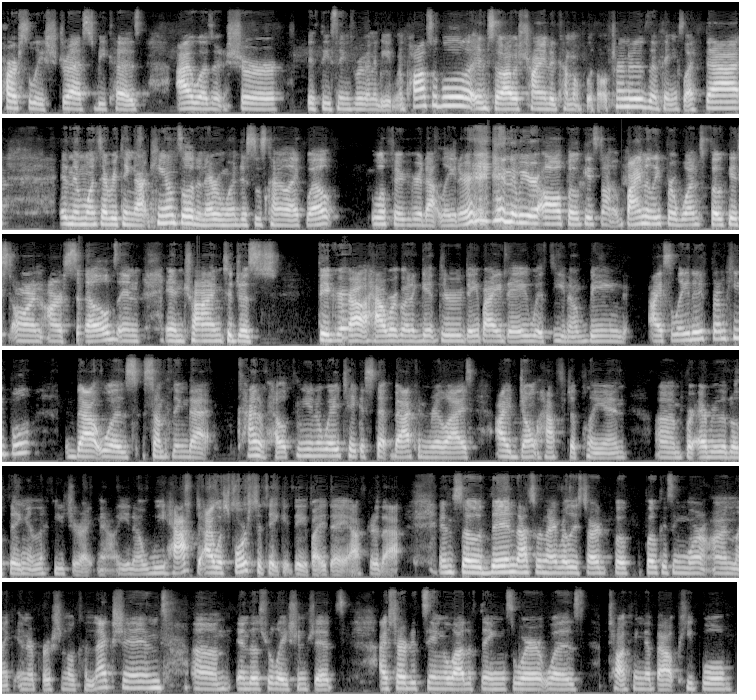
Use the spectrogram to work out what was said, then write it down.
partially stressed because i wasn't sure if these things were going to be even possible. And so I was trying to come up with alternatives and things like that. And then once everything got canceled and everyone just was kind of like, well, we'll figure it out later. and then we were all focused on finally for once focused on ourselves and and trying to just figure out how we're going to get through day by day with, you know, being isolated from people. That was something that kind of helped me in a way take a step back and realize I don't have to plan um, for every little thing in the future right now. You know, we have to, I was forced to take it day by day after that. And so then that's when I really started fo- focusing more on like interpersonal connections um, in those relationships. I started seeing a lot of things where it was talking about people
